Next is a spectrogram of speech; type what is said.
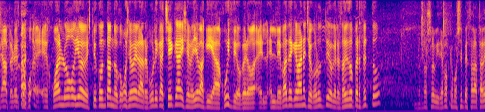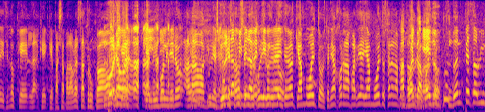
Ya, pero esto, eh, Juan, luego yo estoy contando cómo se ve la República Checa y se me lleva aquí a juicio, pero el, el debate que me han hecho con un tío que lo está haciendo perfecto no nos olvidemos que hemos empezado la tarde diciendo que, la, que, que Pasapalabra está trucado. Bueno, bueno. Que Luis Molinero ha dado aquí un estudio que está los jurídico de editorial que han vuelto. Tenían jornada partida y han vuelto, están en la planta. Vuelto, Edu, cuando ha empezado Luis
